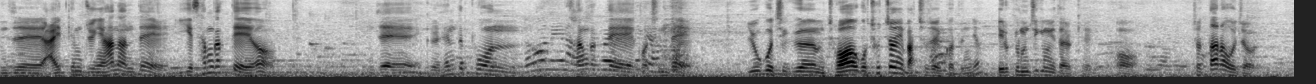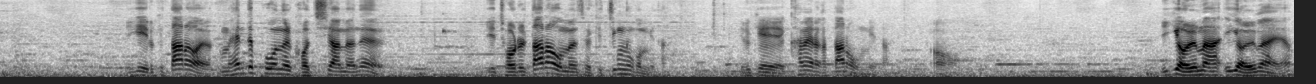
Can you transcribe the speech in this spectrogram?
이제 아이템 중에 하나인데 이게 삼각대예요. 이제 그 핸드폰 삼각대 거친데 요거 지금 저하고 초점이 맞춰져 있거든요. 이렇게 움직입니다. 이렇게. 어. 저 따라오죠. 이게 이렇게 따라와요. 그럼 핸드폰을 거치하면은 이 저를 따라오면서 이렇게 찍는 겁니다. 이렇게 카메라가 따라옵니다. 어. 이게 얼마 이게 얼마예요?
